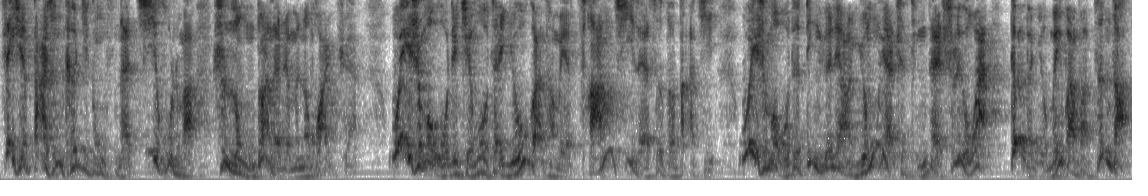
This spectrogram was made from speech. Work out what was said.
这些大型科技公司呢，几乎什么是垄断了人们的话语权。为什么我的节目在油管上面长期来受到打击？为什么我的订阅量永远是停在十六万，本就没办法增长？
